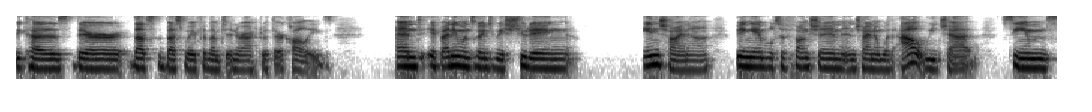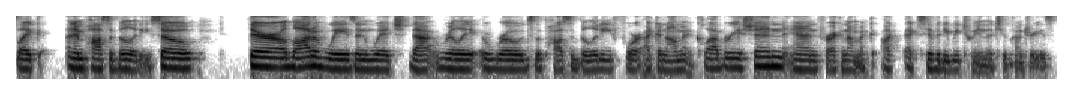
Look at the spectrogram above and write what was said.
because they're that's the best way for them to interact with their colleagues. And if anyone's going to be shooting in China, being able to function in China without WeChat seems like an impossibility. So there are a lot of ways in which that really erodes the possibility for economic collaboration and for economic activity between the two countries.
